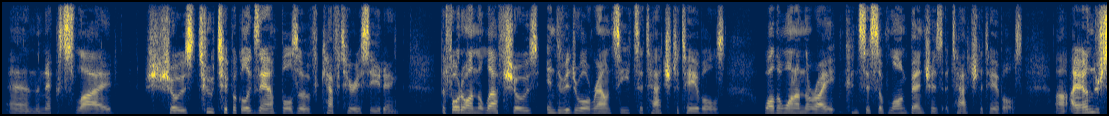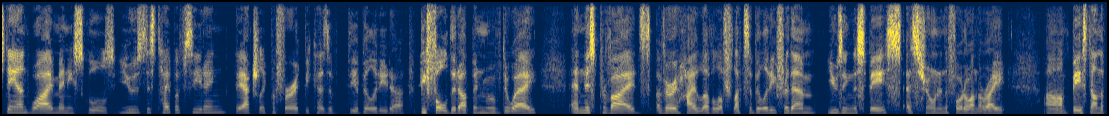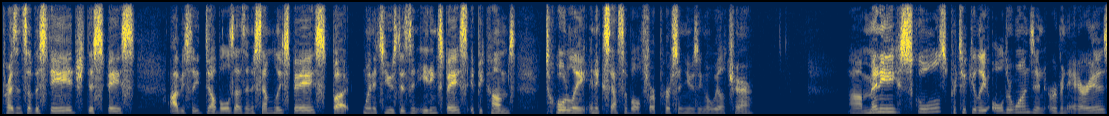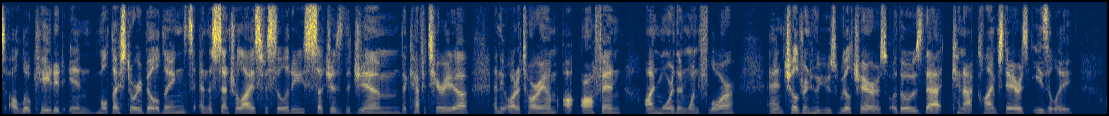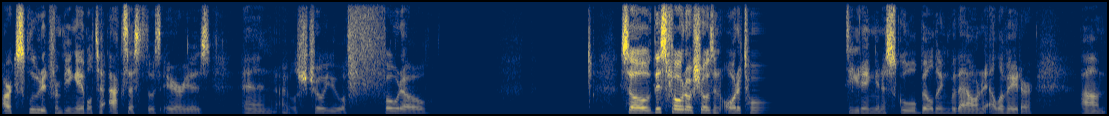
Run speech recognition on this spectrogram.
And the next slide shows two typical examples of cafeteria seating. The photo on the left shows individual round seats attached to tables, while the one on the right consists of long benches attached to tables. Uh, I understand why many schools use this type of seating. They actually prefer it because of the ability to be folded up and moved away. And this provides a very high level of flexibility for them using the space as shown in the photo on the right. Um, based on the presence of the stage, this space obviously doubles as an assembly space, but when it's used as an eating space, it becomes totally inaccessible for a person using a wheelchair. Uh, many schools, particularly older ones in urban areas, are located in multi-story buildings and the centralized facilities such as the gym, the cafeteria, and the auditorium are often on more than one floor and children who use wheelchairs or those that cannot climb stairs easily are excluded from being able to access those areas and I will show you a photo. So this photo shows an auditorium seating in a school building without an elevator. Um,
